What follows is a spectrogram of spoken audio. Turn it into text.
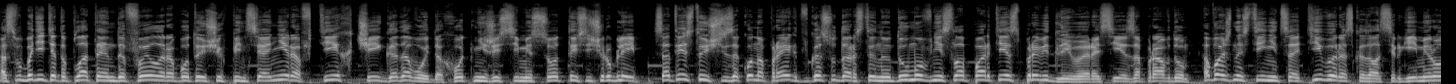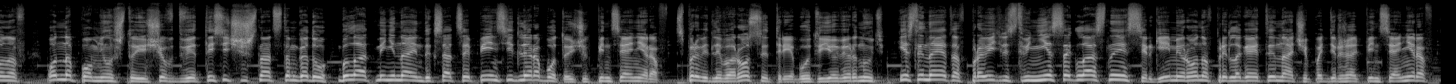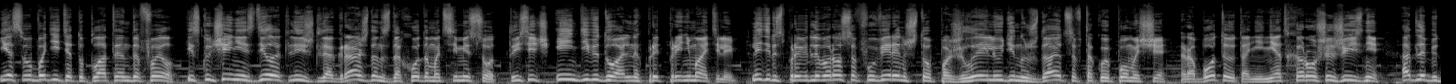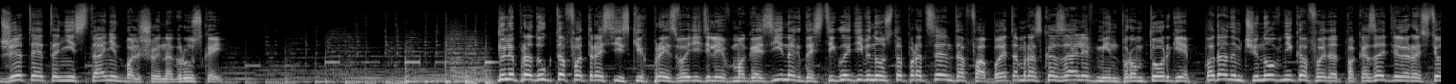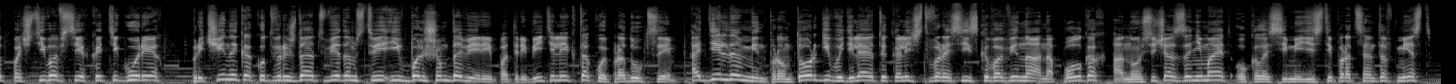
Освободить от уплаты НДФЛ работающих пенсионеров, тех, чей годовой доход ниже 700 тысяч рублей. Соответствующий законопроект в Государственную Думу внесла партия «Справедливая Россия за правду». О важности инициативы рассказал Сергей Миронов. Он напомнил, что еще в 2016 году была отменена индексация пенсий для работающих пенсионеров. Справедливо Росы требуют ее вернуть. Если на это в правительстве не согласны, Сергей Миронов предлагает иначе поддержать пенсионеров и освободить от уплаты уплаты НДФЛ. Исключение сделать лишь для граждан с доходом от 700 тысяч и индивидуальных предпринимателей. Лидер Справедливоросов уверен, что пожилые люди нуждаются в такой помощи. Работают они не от хорошей жизни, а для бюджета это не станет большой нагрузкой. Доля продуктов от российских производителей в магазинах достигла 90%. Об этом рассказали в Минпромторге. По данным чиновников, этот показатель растет почти во всех категориях. Причины, как утверждают в ведомстве, и в большем доверии потребителей к такой продукции. Отдельно в Минпромторге выделяют и количество российского вина на полках. Оно сейчас занимает около 70% мест.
